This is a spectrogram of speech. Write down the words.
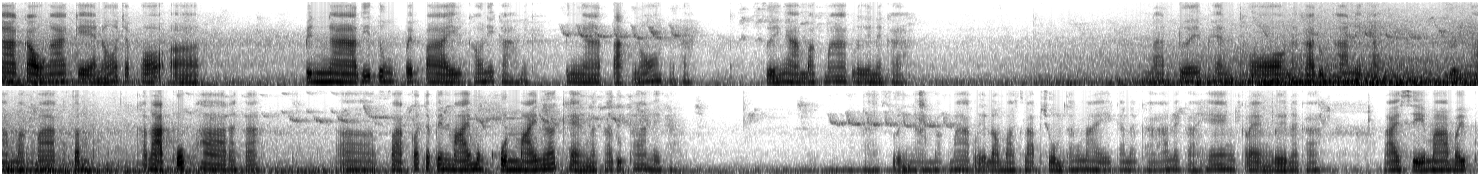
งาเก่างาแก่เนาะเฉพาะเป็นงาที่ตรงปลายๆเขานี่ค่ะนี่ค่ะ เป็นงาตัดเนาะนะคะ สวยงามมาก ๆ เลยนะคะรัดด้วยแผ่นทองนะคะ ทุกท่านเลยค่ะ สวยงามมากๆขนาดพกพานะคะฝากก็จะเป็นไม้มงคลไม้เนื้อแข็งนะคะ ทุกท่านเลยค่ะ สวยงามมาก ๆ เลยเรามารับชมทั้งในกันนะคะนะคะ แห้งแกร่งเลยนะคะ ลายเสมาใบโพ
